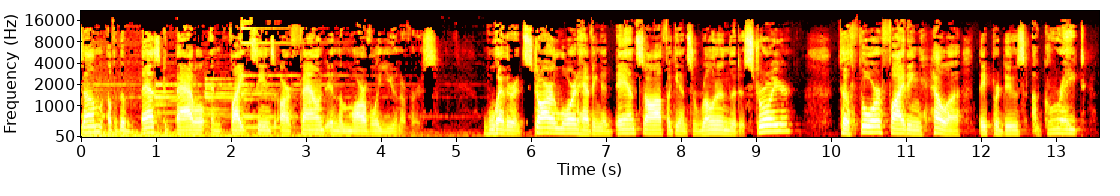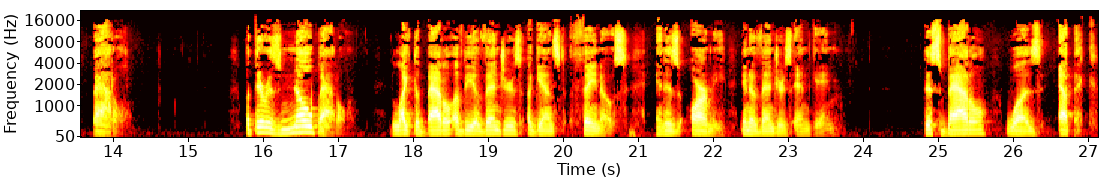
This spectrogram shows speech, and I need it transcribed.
Some of the best battle and fight scenes are found in the Marvel Universe. Whether it's Star Lord having a dance off against Ronan the Destroyer, to Thor fighting Hela, they produce a great battle. But there is no battle like the battle of the Avengers against Thanos and his army in Avengers Endgame. This battle was epic.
